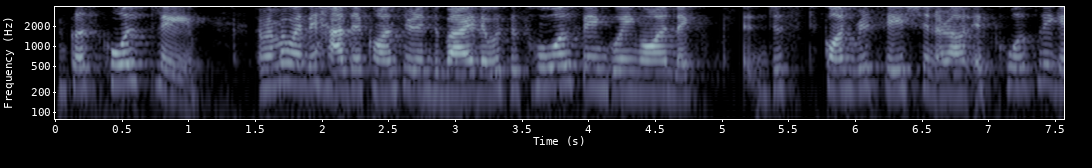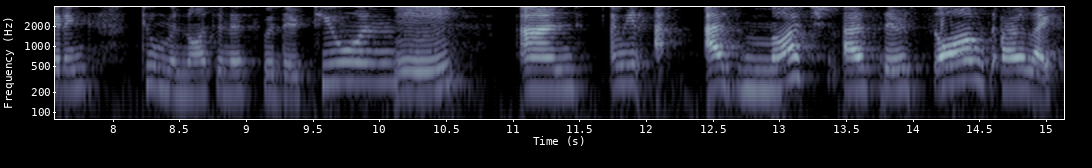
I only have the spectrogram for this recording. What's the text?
Because Coldplay, I remember when they had their concert in Dubai, there was this whole thing going on, like just conversation around is Coldplay getting too monotonous with their tunes? Mm. And I mean, as much as their songs are like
